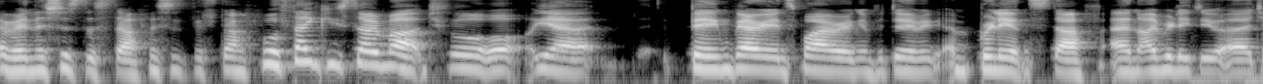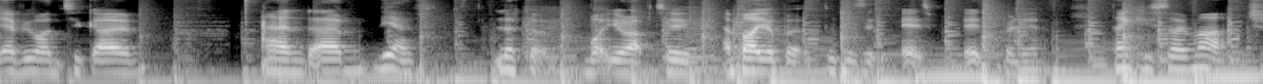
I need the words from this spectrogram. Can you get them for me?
I mean, this is the stuff. This is the stuff. Well, thank you so much for yeah being very inspiring and for doing brilliant stuff. And I really do urge everyone to go and um, yeah look at what you're up to and buy your book because it, it's it's brilliant. Thank you so much.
